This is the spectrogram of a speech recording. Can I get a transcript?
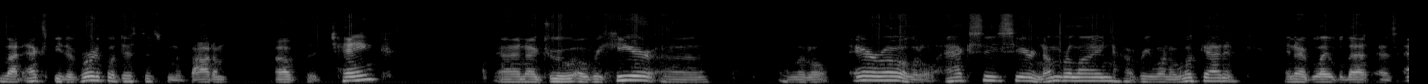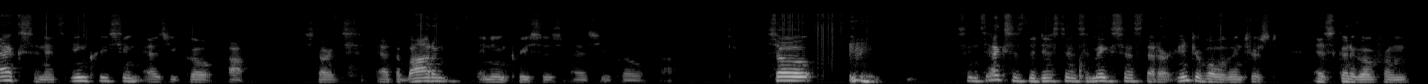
let x be the vertical distance from the bottom of the tank. And I drew over here uh, a little arrow, a little axis here, number line, however you want to look at it. And I've labeled that as x, and it's increasing as you go up. Starts at the bottom and increases as you go up. So Since x is the distance, it makes sense that our interval of interest is going to go from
